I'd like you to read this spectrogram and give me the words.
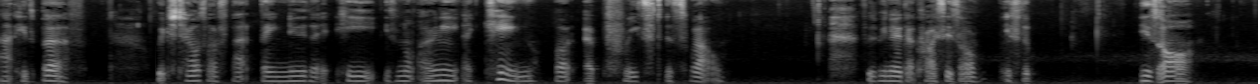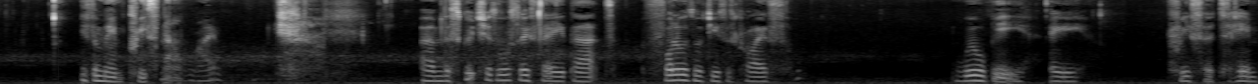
at his birth which tells us that they knew that he is not only a king but a priest as well. So we know that Christ is our is the is our is the main priest now, right? Um, the scriptures also say that followers of Jesus Christ will be a priesthood to him.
